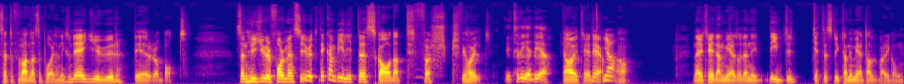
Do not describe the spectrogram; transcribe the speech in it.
sätt att förvandla sig på. utan Liksom det är djur, det är robot. Sen hur djurformen ser ut, det kan bli lite skadat först. Vi har ju, I 3D. ja i 3D. Ja. När det är 3D-animerat och den är, det är inte jättesnyggt animerat all- varje gång.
